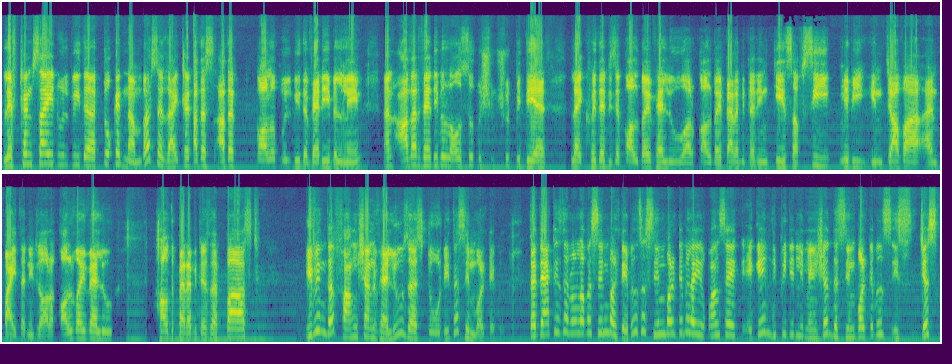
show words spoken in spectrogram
left hand side will be the token numbers and right hand other, other column will be the variable name and other variable also should, should be there like whether it is a call by value or call by parameter. In case of C maybe in Java and Python it is all a call by value. How the parameters are passed even the function values are stored in the symbol table. That that is the role of a symbol table. So symbol table, I once I again repeatedly mentioned the symbol tables is just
